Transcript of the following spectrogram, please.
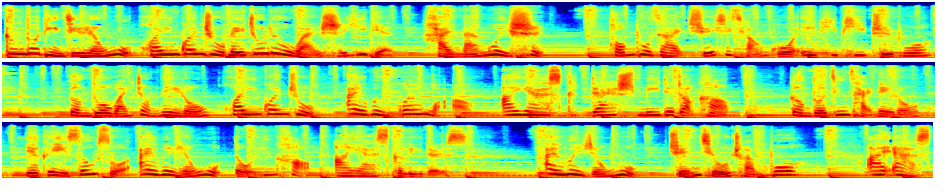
更多顶级人物，欢迎关注每周六晚十一点海南卫视，同步在学习强国 APP 直播。更多完整内容，欢迎关注爱问官网 iask-media.com。更多精彩内容，也可以搜索爱问人物抖音号 iaskleaders。爱问人物全球传播，iAsk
